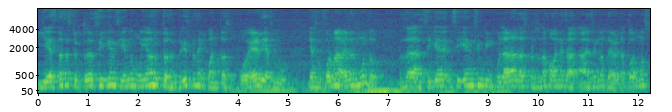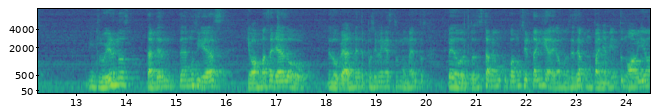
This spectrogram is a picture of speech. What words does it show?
Y estas estructuras siguen siendo muy autocentristas en cuanto a su poder y a su, y a su forma de ver el mundo. O sea, sigue, siguen sin vincular a las personas jóvenes a, a decirnos de verdad podemos incluirnos, tal vez tenemos ideas que van más allá de lo, de lo realmente posible en estos momentos, pero entonces también ocupamos cierta guía, digamos, ese acompañamiento no ha habido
